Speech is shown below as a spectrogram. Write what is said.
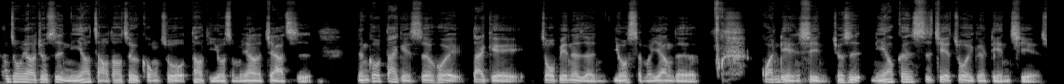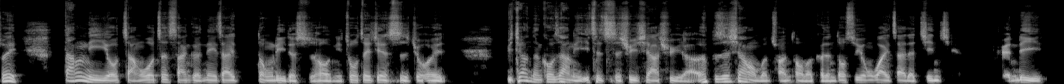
更重要就是你要找到这个工作到底有什么样的价值，能够带给社会、带给周边的人有什么样的。关联性就是你要跟世界做一个连接，所以当你有掌握这三个内在动力的时候，你做这件事就会比较能够让你一直持续下去了，而不是像我们传统的可能都是用外在的金钱、权力，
